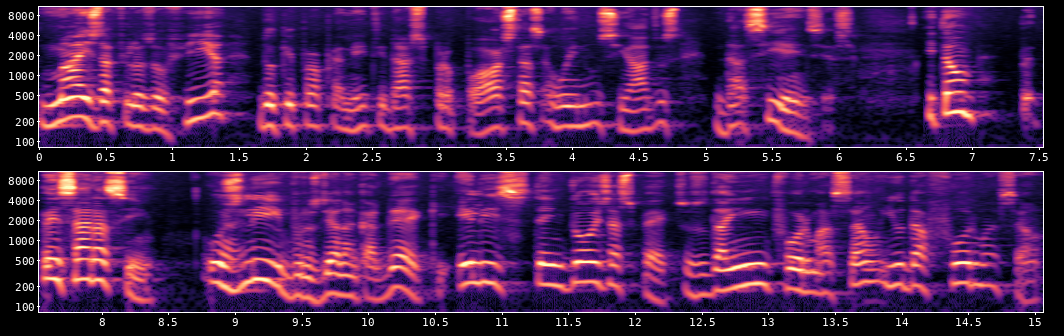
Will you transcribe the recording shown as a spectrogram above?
mais da filosofia do que propriamente das propostas ou enunciados das ciências. Então, pensar assim, os livros de Allan Kardec, eles têm dois aspectos, o da informação e o da formação.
